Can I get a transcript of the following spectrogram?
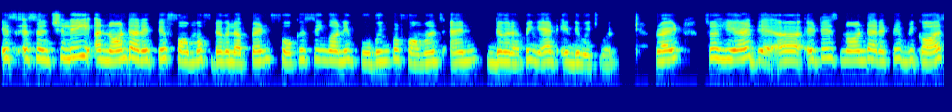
It's essentially a non-directive form of development focusing on improving performance and developing an individual right? So here the, uh, it is non-directive because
